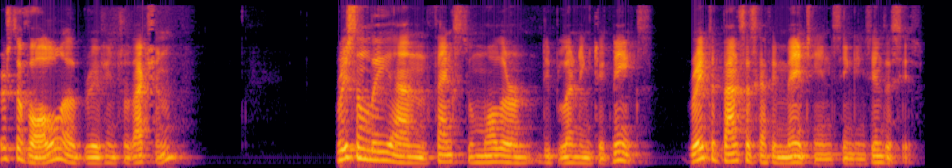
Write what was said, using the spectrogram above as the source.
First of all, a brief introduction. Recently, and thanks to modern deep learning techniques, great advances have been made in singing synthesis.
